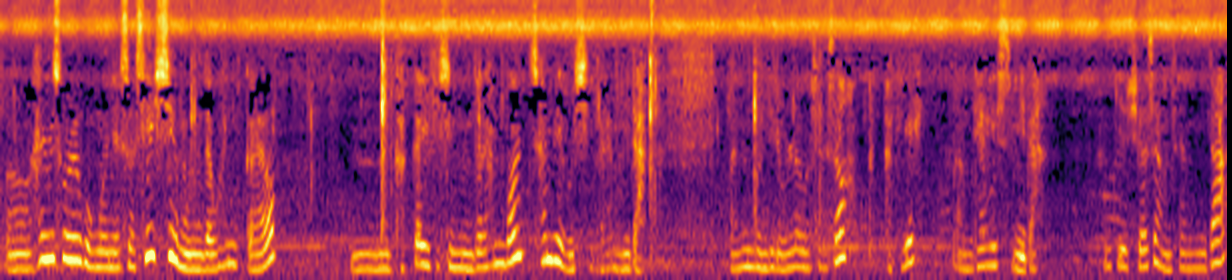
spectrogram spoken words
어, 한솔공원에서 3시에 모인다고 하니까요. 음, 가까이 계신 분들 한번 참여해 보시기 바랍니다. 많은 분들이 올라오셔서 급하게 마무리하겠습니다. 함께 해주셔서 감사합니다.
